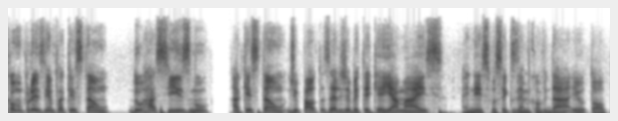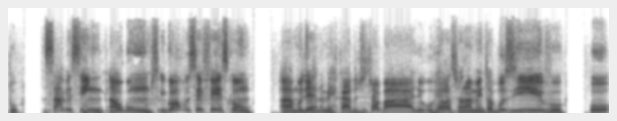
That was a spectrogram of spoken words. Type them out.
como, por exemplo, a questão do racismo, a questão de pautas LGBTQIA Aí nesse, se você quiser me convidar, eu topo. Sabe assim, alguns. Igual você fez com a mulher no mercado de trabalho, o relacionamento abusivo, o,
